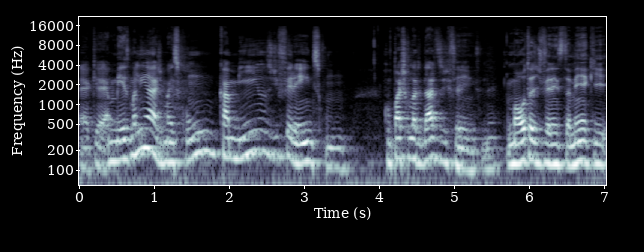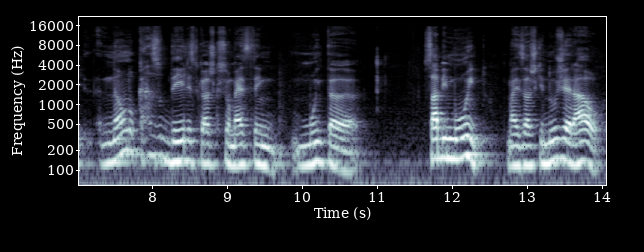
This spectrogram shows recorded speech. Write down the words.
É que é a mesma linhagem, mas com caminhos diferentes, com, com particularidades diferentes, né? Uma outra diferença também é que, não no caso deles, porque eu acho que o seu mestre tem muita. sabe muito, mas acho que no geral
